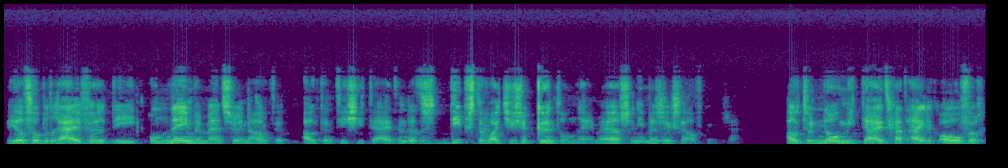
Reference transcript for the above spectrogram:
Heel veel bedrijven die ontnemen mensen hun authenticiteit en dat is het diepste wat je ze kunt ontnemen hè, als ze niet meer zichzelf kunnen zijn. Autonomiteit gaat eigenlijk over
